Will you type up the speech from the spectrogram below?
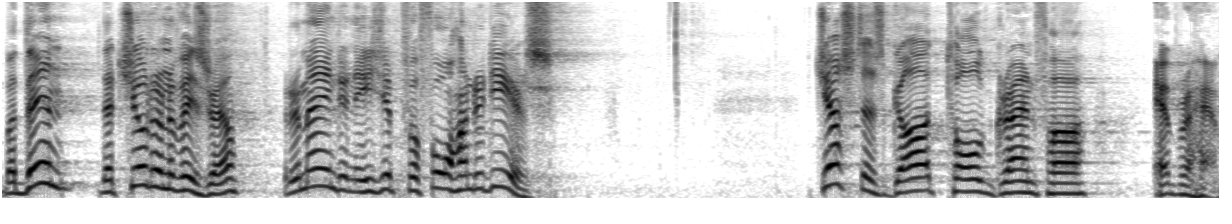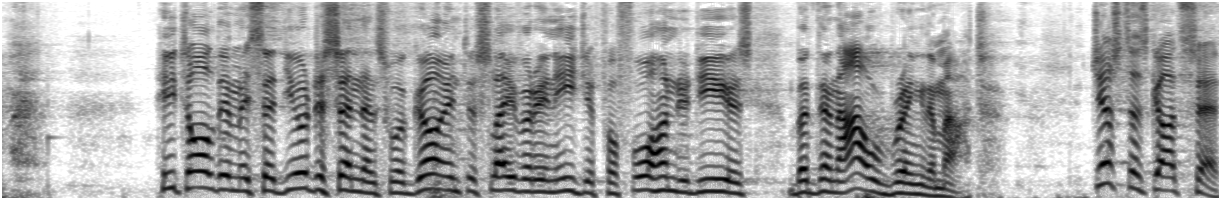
But then the children of Israel remained in Egypt for 400 years. Just as God told grandfather Abraham. He told him, He said, Your descendants will go into slavery in Egypt for 400 years, but then I will bring them out. Just as God said.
